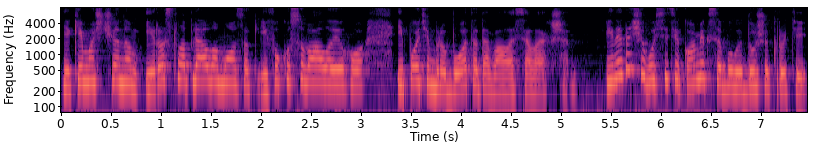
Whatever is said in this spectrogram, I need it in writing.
якимось чином і розслабляло мозок, і фокусувало його, і потім робота давалася легше. І не те, щоб усі ці комікси були дуже круті.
